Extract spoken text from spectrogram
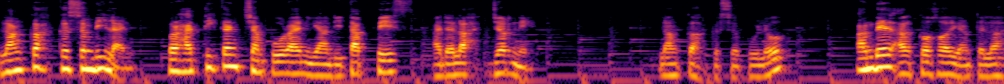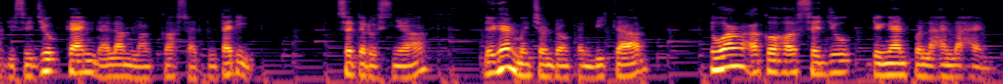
Langkah ke-9 perhatikan campuran yang ditapis adalah jernih. Langkah ke-10, ambil alkohol yang telah disejukkan dalam langkah satu tadi. Seterusnya, dengan mencondongkan bikar, tuang alkohol sejuk dengan perlahan-lahan.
